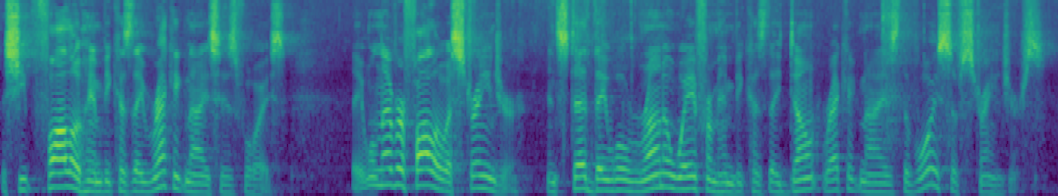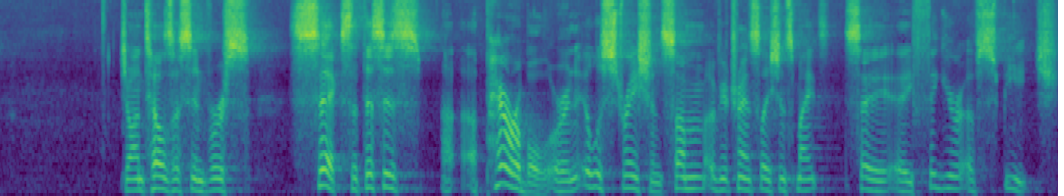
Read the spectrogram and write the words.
The sheep follow him because they recognize his voice. They will never follow a stranger. Instead, they will run away from him because they don't recognize the voice of strangers. John tells us in verse 6 that this is a parable or an illustration. Some of your translations might say a figure of speech.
